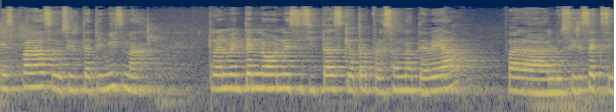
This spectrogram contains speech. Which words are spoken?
es para seducirte a ti misma. Realmente no necesitas que otra persona te vea para lucir sexy.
